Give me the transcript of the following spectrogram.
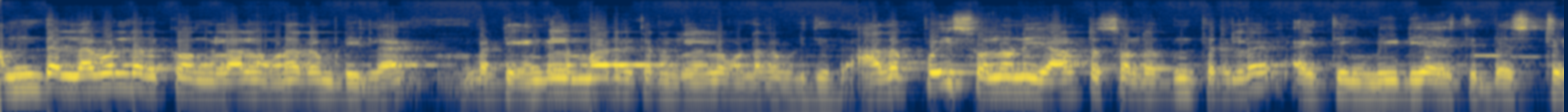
அந்த லெவலில் இருக்கவங்களால உணர முடியல. பட் எங்களை மாதிரி இருக்கிறவங்களால உணர முடிஞ்சுது. அதை போய் சொல்லணும். யார்கிட்ட சொல்கிறதுன்னு தெரியல. I think media is the best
